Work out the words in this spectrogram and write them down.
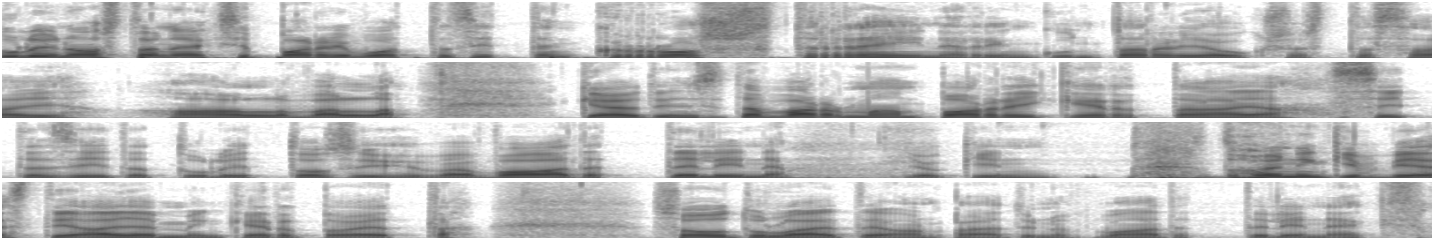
Tulin ostaneeksi pari vuotta sitten cross-trainerin, kun tarjouksesta sai halvalla. Käytin sitä varmaan pari kertaa ja sitten siitä tuli tosi hyvä vaateteline. Jokin toinenkin viesti aiemmin kertoi, että soutulaite on päätynyt vaatetelineeksi.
